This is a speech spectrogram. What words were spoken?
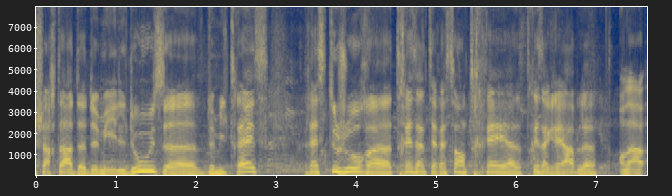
Charta de 2012, euh, 2013 reste toujours euh, très intéressant, très, euh, très agréable. On a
